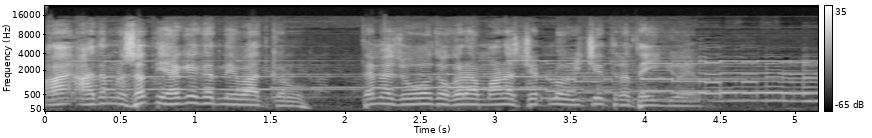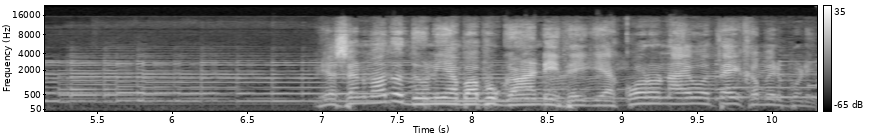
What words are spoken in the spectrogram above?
આ આ તમને સત્ય હકીકતની વાત કરું. તમે જુઓ તો ખરા માણસ કેટલો વિચિત્ર થઈ ગયો એમ. વ્યસનમાં તો દુનિયા બાપુ ગાંડી થઈ ગયા. કોરોના આવ્યો તઈ ખબર પડી.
